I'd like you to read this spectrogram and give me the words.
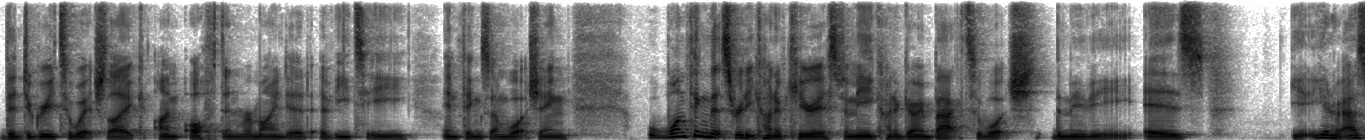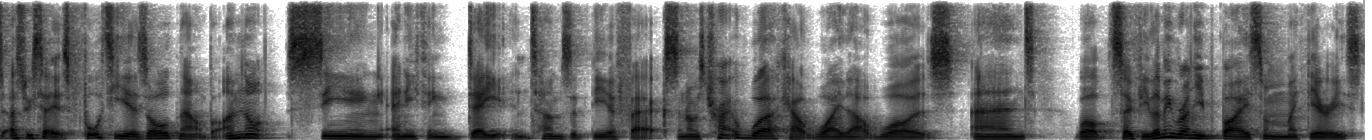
the degree to which like i'm often reminded of et in things i'm watching one thing that's really kind of curious for me, kind of going back to watch the movie, is you know, as as we say, it's 40 years old now, but I'm not seeing anything date in terms of the effects. And I was trying to work out why that was. And well, Sophie, let me run you by some of my theories.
